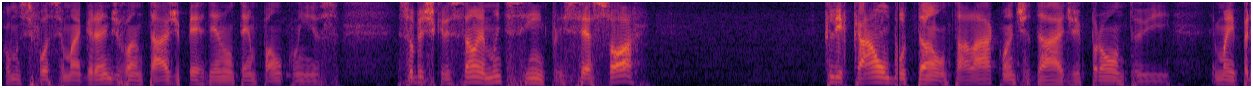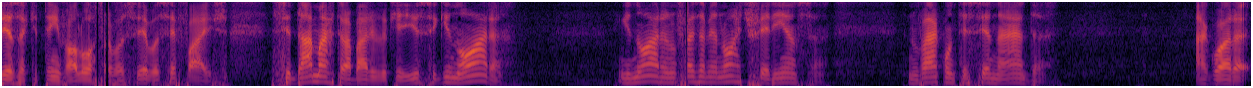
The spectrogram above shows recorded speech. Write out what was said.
como se fosse uma grande vantagem perdendo um tempão com isso. Subscrição é muito simples, se é só clicar um botão, tá lá a quantidade, pronto, e uma empresa que tem valor para você, você faz. Se dá mais trabalho do que isso, ignora. Ignora, não faz a menor diferença. Não vai acontecer nada. Agora,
